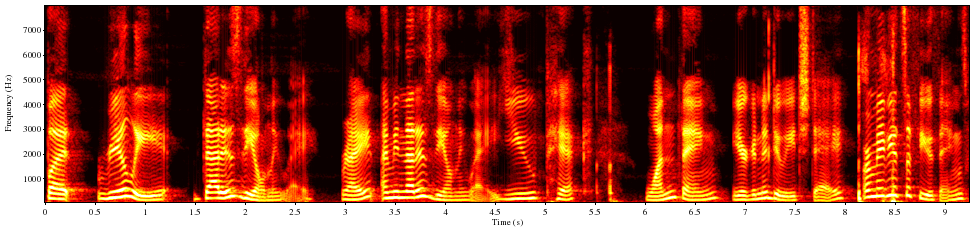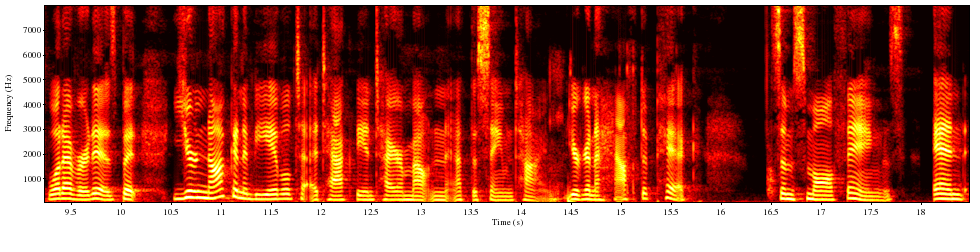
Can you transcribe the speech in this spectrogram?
But really, that is the only way, right? I mean, that is the only way. You pick one thing you're going to do each day, or maybe it's a few things, whatever it is, but you're not going to be able to attack the entire mountain at the same time. You're going to have to pick some small things and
